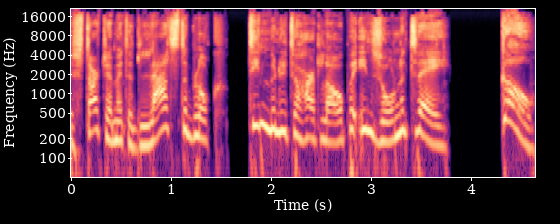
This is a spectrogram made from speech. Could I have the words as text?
We starten met het laatste blok. 10 minuten hardlopen in zone 2. Go!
